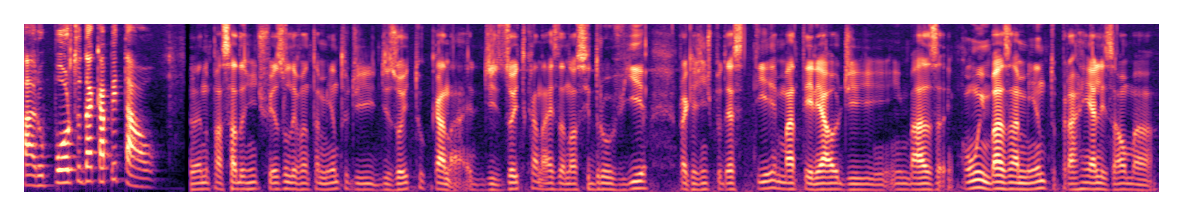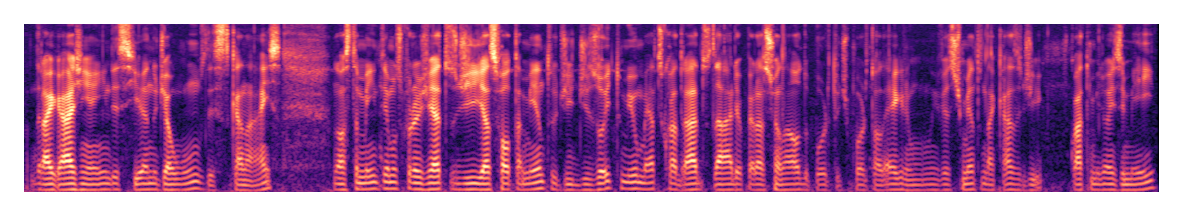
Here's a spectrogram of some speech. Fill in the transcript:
para o porto da capital. Ano passado a gente fez o levantamento de 18 canais, 18 canais da nossa hidrovia para que a gente pudesse ter material de embasa, com embasamento para realizar uma dragagem ainda esse ano de alguns desses canais. Nós também temos projetos de asfaltamento de 18 mil metros quadrados da área operacional do Porto de Porto Alegre, um investimento na casa de 4 milhões e meio.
